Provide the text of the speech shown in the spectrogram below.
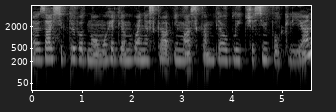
е, засіб 3 в одному. Гель для мивання скраб і маска для обличчя Simple Clean.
